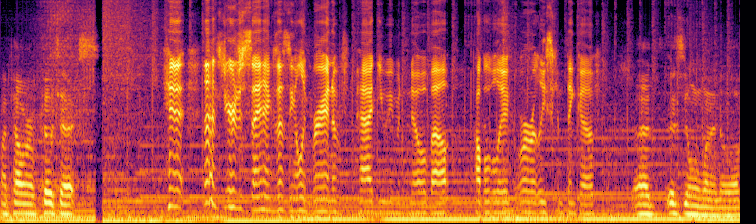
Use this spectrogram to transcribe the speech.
My power of Kotex. that's you're just saying because that's the only brand of pad you even know about, probably, or at least can think of. Uh, it's the only one I know of.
